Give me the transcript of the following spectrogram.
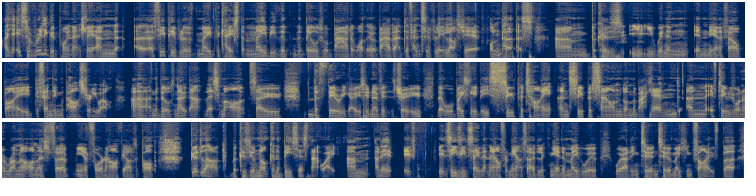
I, it's a really good point, actually, and a, a few people have made the case that maybe the, the Bills were bad at what they were bad at defensively last year on purpose, um, because you, you win in, in the NFL by defending the pass really well, uh, and the Bills know that they're smart. So the theory goes, who knows if it's true, that will basically be super tight and super sound on the back end, and if teams want to run it on us for you know four and a half yards a pop, good luck because you're not going to beat us that way. Um, and it, it it's easy to say that now from the outside looking in, and maybe we're we're adding two and two and making five, but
